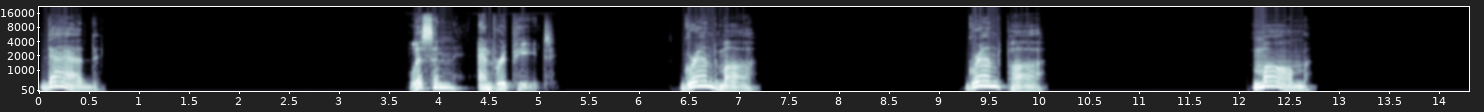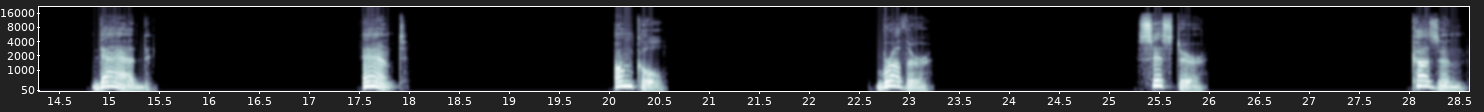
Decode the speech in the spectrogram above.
Dad. Listen and repeat. Grandma, Grandpa, Mom, Dad, Aunt, Uncle, Brother, Sister, Cousin.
